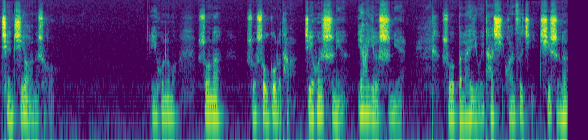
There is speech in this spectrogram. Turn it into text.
前妻啊那时候离婚了吗？说呢，说受够了他，结婚十年，压抑了十年，说本来以为他喜欢自己，其实呢，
